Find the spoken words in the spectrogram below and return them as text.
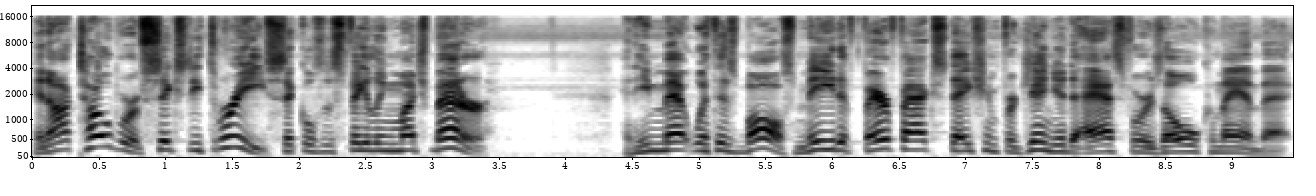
In October of 63, Sickles is feeling much better. And he met with his boss, Meade, at Fairfax Station, Virginia, to ask for his old command back.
